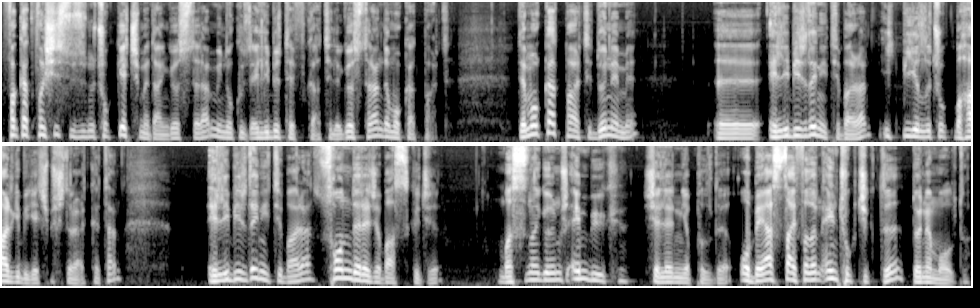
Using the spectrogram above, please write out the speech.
fakat faşist yüzünü çok geçmeden gösteren 1951 tefrikatıyla gösteren Demokrat Parti. Demokrat Parti dönemi e, 51'den itibaren ilk bir yılı çok bahar gibi geçmiştir hakikaten. 51'den itibaren son derece baskıcı, basına görmüş en büyük şeylerin yapıldığı, o beyaz sayfaların en çok çıktığı dönem oldu.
